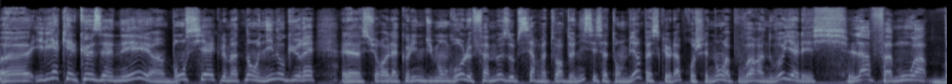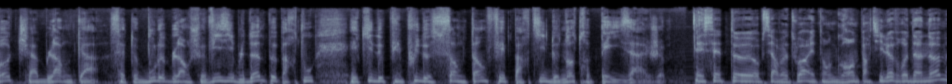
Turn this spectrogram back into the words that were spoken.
euh, il y a quelques années, un bon siècle maintenant, on inaugurait euh, sur la colline du Mont-Gros le fameux observatoire de Nice et ça tombe bien parce que là prochainement on va pouvoir à nouveau y aller. La famoua Boccia Blanca, cette boule blanche visible d'un peu partout et qui depuis plus de 100 ans fait partie de notre paysage. Et cet euh, observatoire est en grande partie l'œuvre d'un homme,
